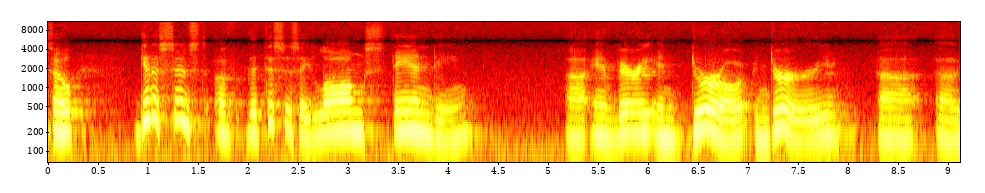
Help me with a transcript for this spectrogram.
So get a sense of that this is a long-standing uh, and very enduring uh, uh,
